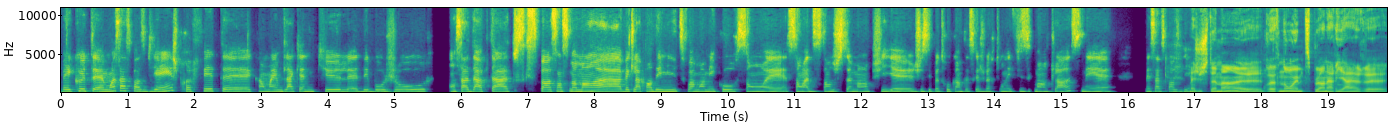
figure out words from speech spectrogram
Ben écoute, euh, moi ça se passe bien. Je profite euh, quand même de la canicule, euh, des beaux jours on s'adapte à tout ce qui se passe en ce moment avec la pandémie. Tu vois, moi, mes cours sont, euh, sont à distance justement, puis euh, je ne sais pas trop quand est-ce que je vais retourner physiquement en classe, mais, euh, mais ça se passe bien. Justement, revenons un petit peu en arrière.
